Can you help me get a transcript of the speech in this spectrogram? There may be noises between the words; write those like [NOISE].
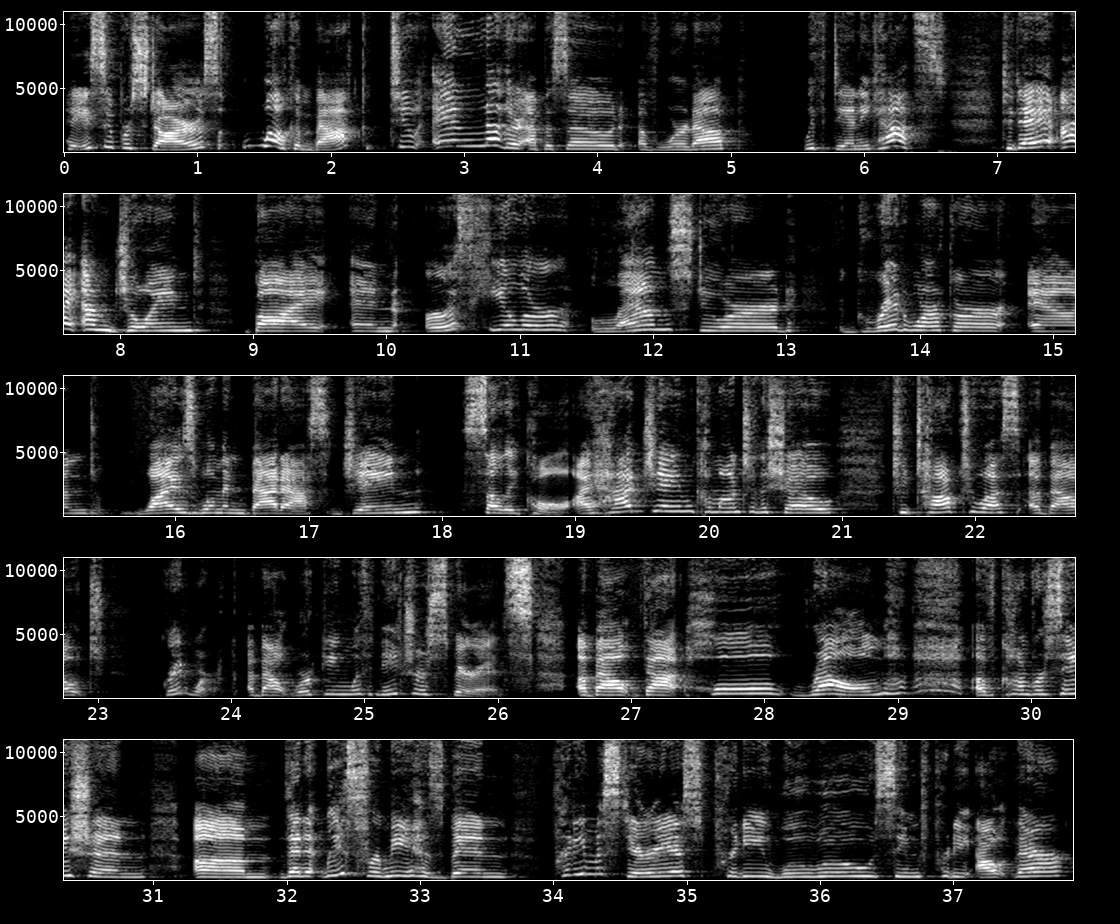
Hey, superstars. Welcome back to another episode of Word Up with Dani Katz. Today, I am joined by an earth healer, land steward, grid worker, and wise woman badass, Jayne Sully Cole. I had Jayne come onto the show to talk to us about grid work, about working with nature spirits, about that whole realm of conversation um, that, at least for me, has been pretty mysterious, pretty woo woo, seemed pretty out there.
